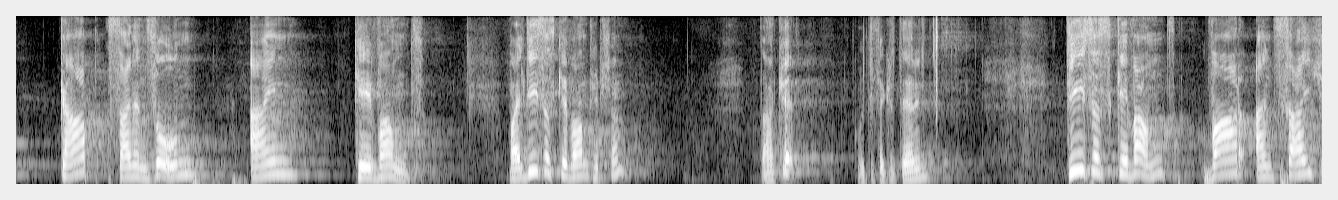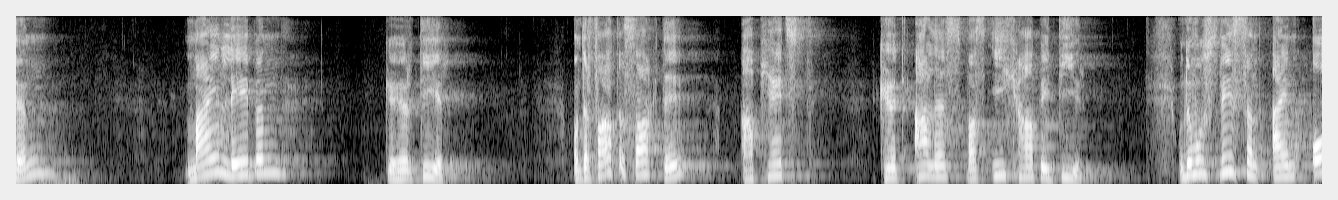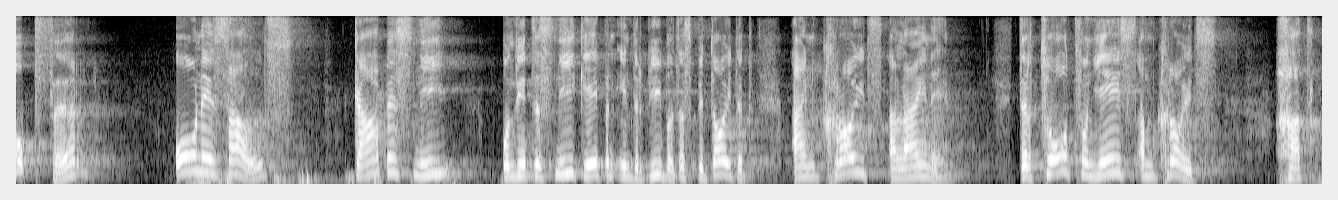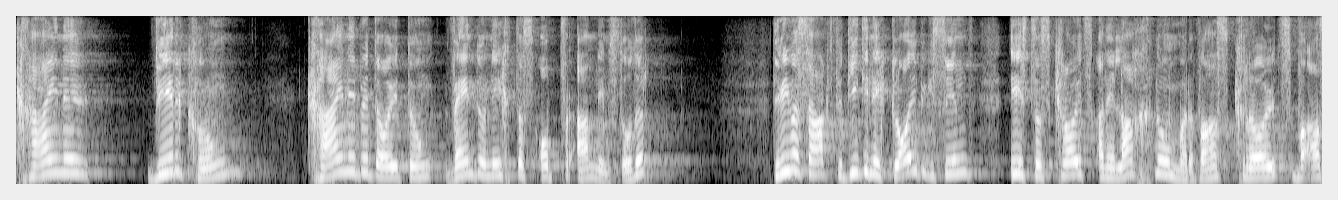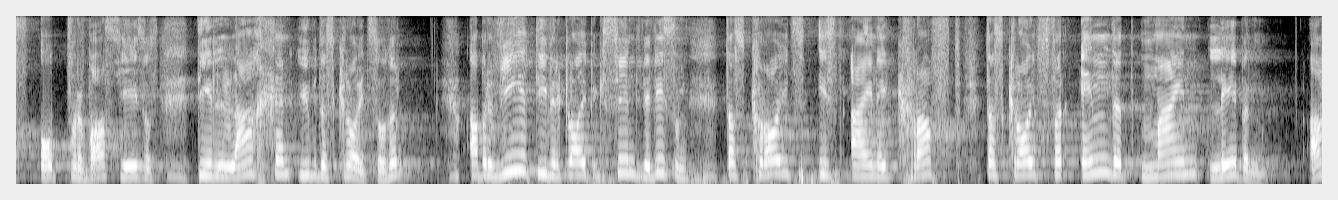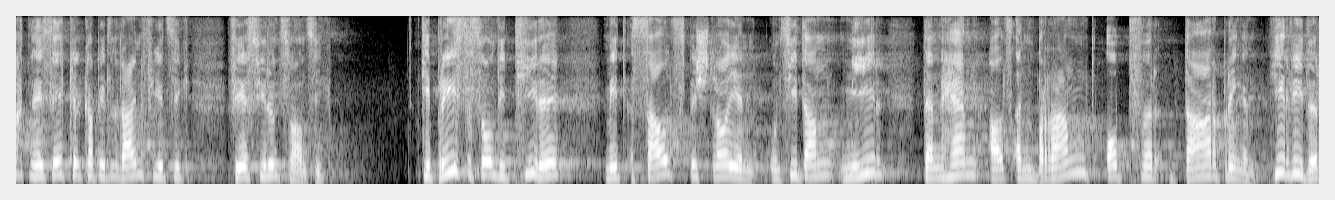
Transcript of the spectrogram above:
gab seinen Sohn ein Gewand. Weil dieses Gewand, hab schon? Danke, gute Sekretärin. Dieses Gewand war ein Zeichen, mein Leben gehört dir. Und der Vater sagte, ab jetzt gehört alles, was ich habe, dir. Und du musst wissen, ein Opfer ohne Salz gab es nie und wird es nie geben in der Bibel. Das bedeutet, ein Kreuz alleine, der Tod von Jesus am Kreuz, hat keine Wirkung, keine Bedeutung, wenn du nicht das Opfer annimmst, oder? Die Bibel sagt, für die, die nicht gläubig sind, ist das Kreuz eine Lachnummer. Was Kreuz, was Opfer, was Jesus. Die lachen über das Kreuz, oder? Aber wir, die wir gläubig sind, wir wissen, das Kreuz ist eine Kraft. Das Kreuz verändert mein Leben. 8. Hesekiel Kapitel 43, Vers 24. Die Priester sollen die Tiere mit Salz bestreuen und sie dann mir, dem Herrn, als ein Brandopfer darbringen. Hier wieder,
